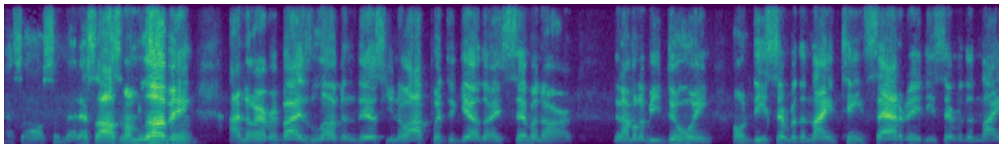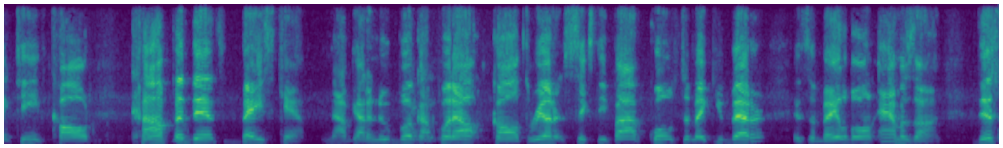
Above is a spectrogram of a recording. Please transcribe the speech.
That's awesome, man. That's awesome. I'm loving. I know everybody's loving this. You know, I put together a seminar that I'm going to be doing on December the 19th, Saturday, December the 19th, called Confidence Base Camp. Now I've got a new book I put out called 365 Quotes to Make You Better. It's available on Amazon. This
